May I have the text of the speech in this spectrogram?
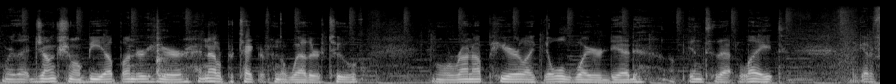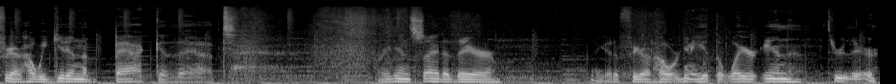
where that junction will be up under here and that'll protect it from the weather too. And we'll run up here like the old wire did up into that light. I got to figure out how we get in the back of that. Right inside of there. I got to figure out how we're to get the wire in through there.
